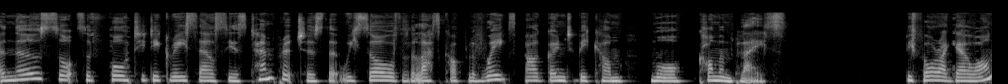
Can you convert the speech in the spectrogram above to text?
And those sorts of 40 degrees Celsius temperatures that we saw over the last couple of weeks are going to become more commonplace. Before I go on,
